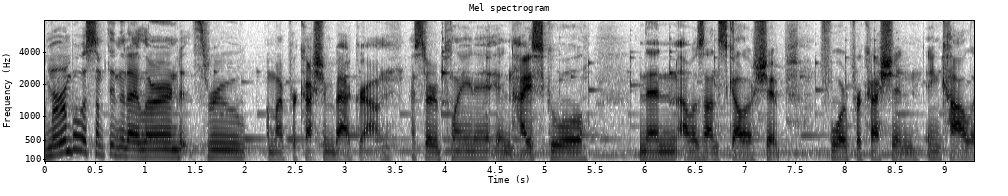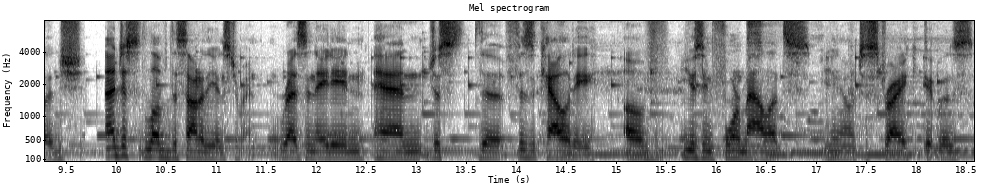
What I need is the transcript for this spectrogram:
The marimba was something that I learned through my percussion background. I started playing it in high school, and then I was on scholarship for percussion in college. I just loved the sound of the instrument, resonating, and just the physicality of using four mallets, you know, to strike. It was,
